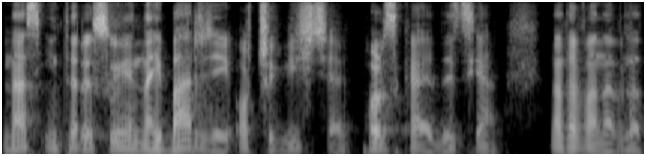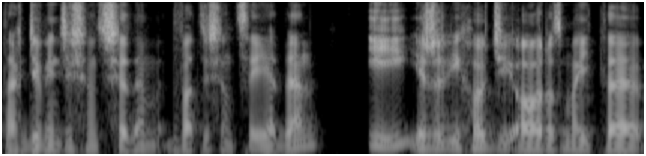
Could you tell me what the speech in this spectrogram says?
nas interesuje najbardziej oczywiście polska edycja nadawana w latach 97-2001. I jeżeli chodzi o rozmaite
